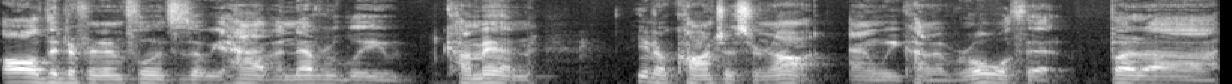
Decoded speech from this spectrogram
all the different influences that we have inevitably come in, you know, conscious or not, and we kind of roll with it. But uh,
